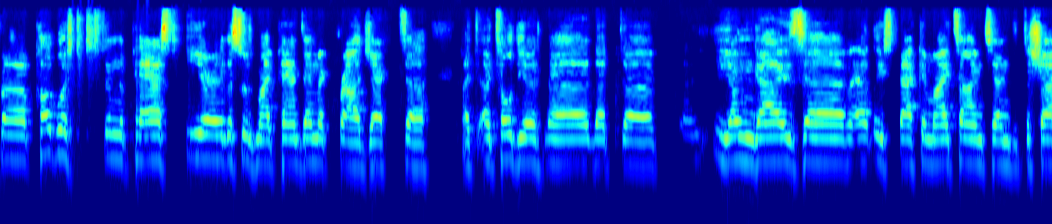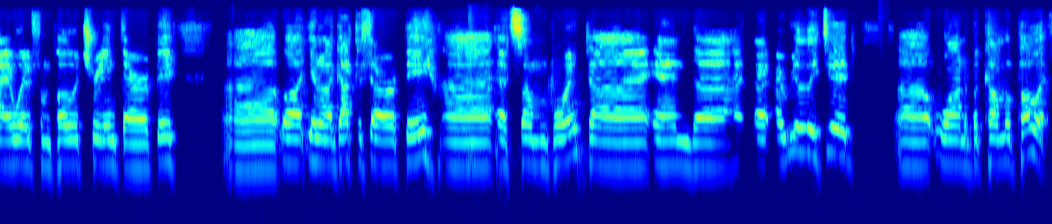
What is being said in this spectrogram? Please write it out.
uh, published in the past year. This was my pandemic project. Uh, I, I, told you uh, that uh, young guys, uh, at least back in my time, tended to shy away from poetry and therapy. Uh, well, you know, I got to therapy uh, at some point, uh, and I, I, really did uh, want to become a poet.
